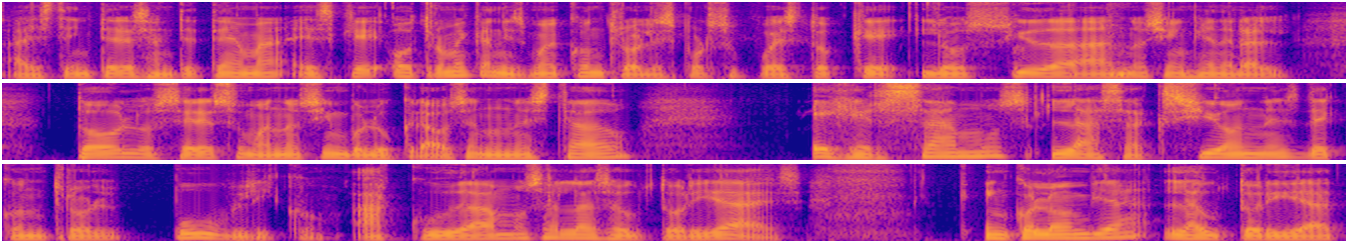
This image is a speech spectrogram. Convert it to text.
a este interesante tema es que otro mecanismo de control es, por supuesto, que los ciudadanos y en general todos los seres humanos involucrados en un Estado ejerzamos las acciones de control público, acudamos a las autoridades. En Colombia, la Autoridad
